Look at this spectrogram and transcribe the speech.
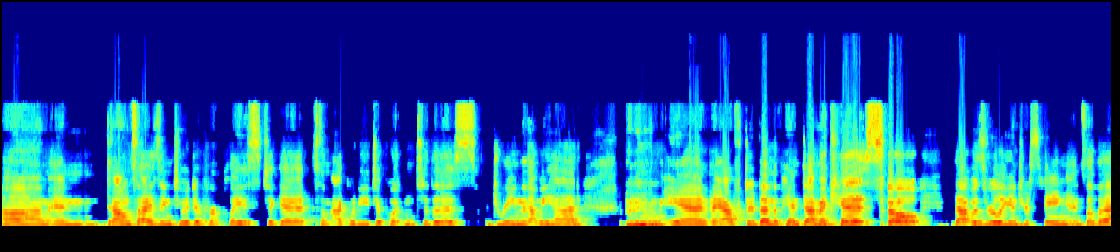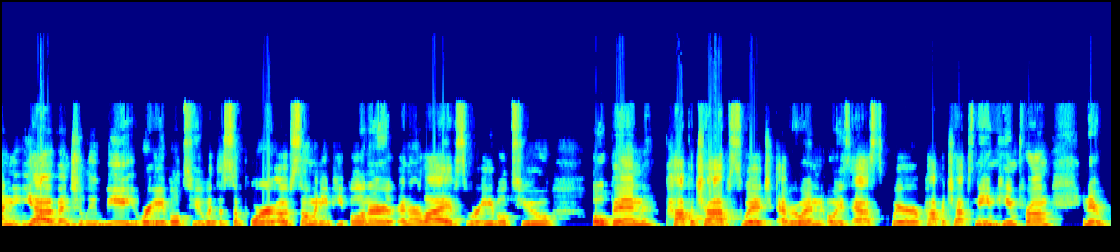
um, and downsizing to a different place to get some equity to put into this dream that we had. And after then the pandemic hit so that was really interesting. And so then yeah eventually we were able to with the support of so many people in our in our lives we're able to open Papa Chops, which everyone always asks where Papa Chops name came from. And it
